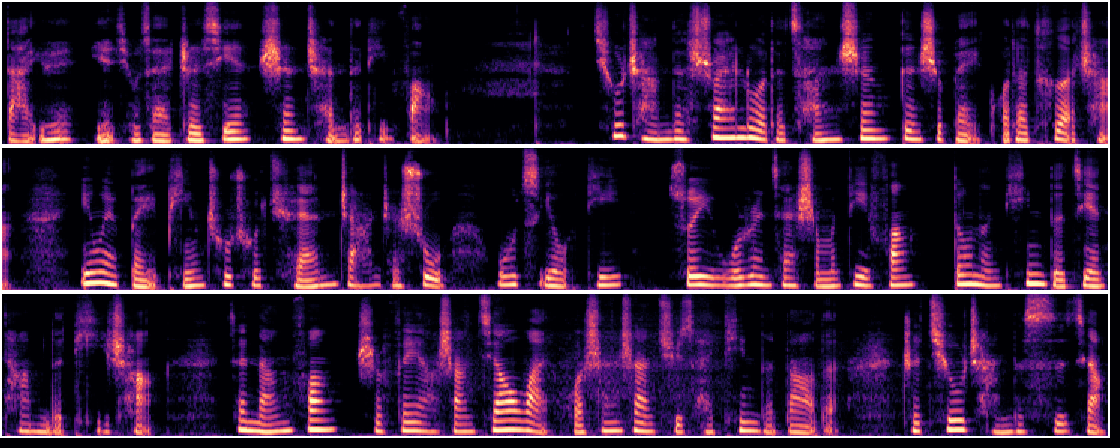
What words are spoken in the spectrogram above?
大约也就在这些深沉的地方。秋蝉的衰落的残声，更是北国的特产。因为北平处处全长着树，屋子又低，所以无论在什么地方，都能听得见它们的啼唱。在南方是非要上郊外或山上去才听得到的。这秋蝉的嘶叫，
